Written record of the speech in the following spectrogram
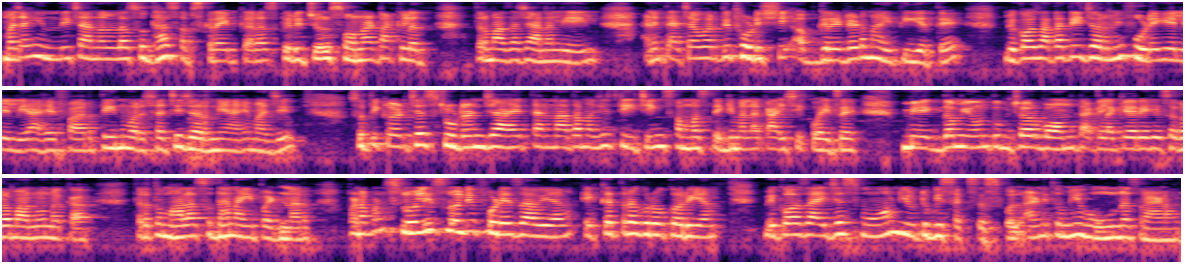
माझ्या हिंदी चॅनलला सुद्धा सबस्क्राईब करा. स्पिरिच्युअल सोना टाकलं तर माझा चॅनल येईल. आणि त्याच्यावरती थोडीशी अपग्रेडेड माहिती येते. बिकॉज आता ती जर्नी पुढे गेलेली आहे. फार तीन वर्षाची जर्नी आहे माझी. सो तिकडचे स्टुडंट जे आहेत त्यांना आता माझी टीचिंग समजते की मला काय शिकवायचं आहे मी एकदम येऊन तुमच्यावर बॉम्ब टाकला की अरे हे सगळं मानू नका. तर तुम्हाला सुद्धा नाही पडणार पण आपण स्लोली स्लोली पुढे जाऊया. एकत्र ग्रो करूया. Because I just want you to be successful आणि तुम्ही होऊनच राहणार.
